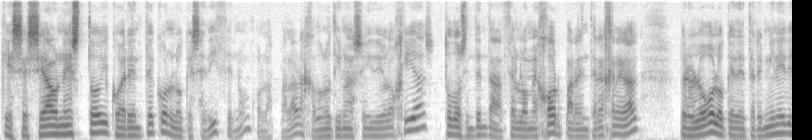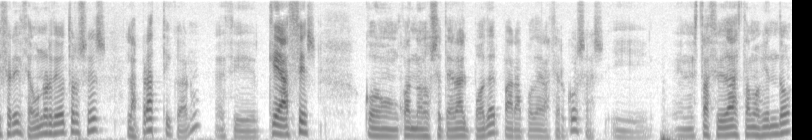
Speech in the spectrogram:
que se sea honesto y coherente con lo que se dice, ¿no? Con las palabras. Cada uno tiene unas ideologías, todos intentan hacer lo mejor para el interés general, pero luego lo que determina y diferencia a unos de otros es la práctica, ¿no? Es decir, ¿qué haces con, cuando se te da el poder para poder hacer cosas? Y en esta ciudad estamos viendo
